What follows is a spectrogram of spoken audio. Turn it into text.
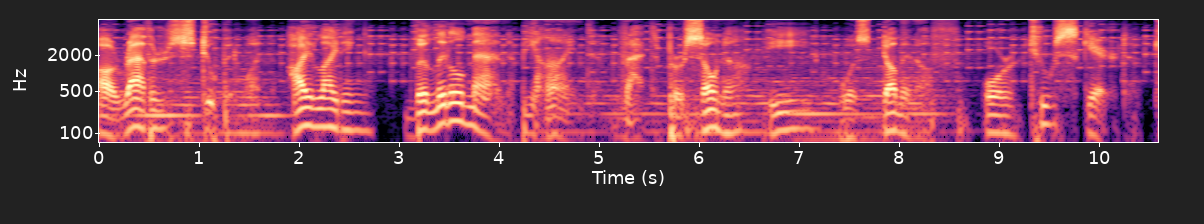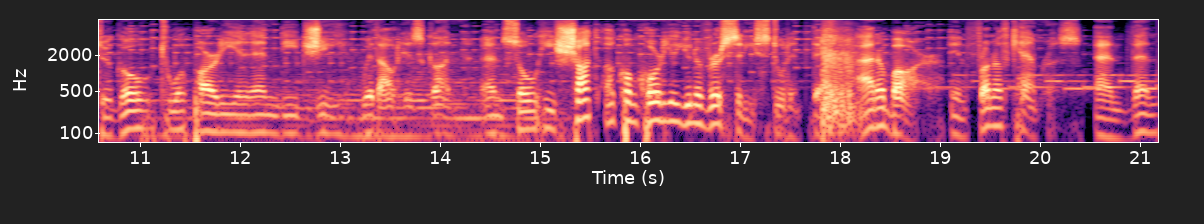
A rather stupid one, highlighting the little man behind that persona. He was dumb enough or too scared to go to a party in NDG without his gun, and so he shot a Concordia University student there at a bar in front of cameras, and then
